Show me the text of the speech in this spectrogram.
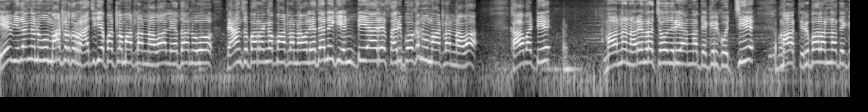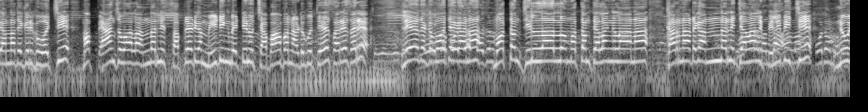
ఏ విధంగా నువ్వు మాట్లాడుతావు రాజకీయ పట్ల మాట్లాడినావా? లేదా నువ్వు ఫ్యాన్స్ పరంగా మాట్లాడినావా? లేదా నీకు ఎన్టీఆర్ఏ సరిపోక నువ్వు మాట్లాడినావా? కాబట్టి మా అన్న నరేంద్ర చౌదరి అన్న దగ్గరికి వచ్చి మా తిరుపాల అన్న దగ్గర అన్న దగ్గరికి వచ్చి మా ఫ్యాన్స్ వాళ్ళందరినీ సపరేట్గా మీటింగ్ పెట్టి నువ్వు చపాపని అడిగితే సరే సరే. లేదకపోతే గాన మొత్తం జిల్లాల్లో మొత్తం తెలంగాణ కర్ణాటక అందరినీ జనాల్ని పిలిపించి నువ్వు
